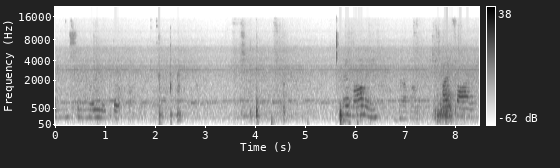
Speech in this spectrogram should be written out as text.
open. Hey, mommy. High five.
